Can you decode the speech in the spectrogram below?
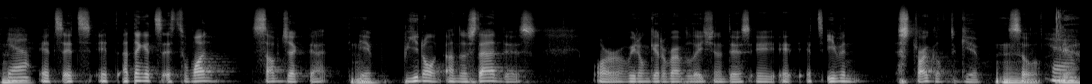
give. Yeah. It's it's it. I think it's it's one subject that mm. if we don't understand this, or we don't get a revelation of this, it, it, it's even a struggle to give. Mm. So Yeah. Yeah.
